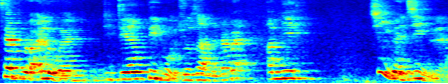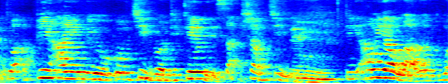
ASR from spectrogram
ဆက်ပြီးတော့အဲ့လိုပဲ detail သိဖို့ကြိုးစားတယ်ဒါပေမဲ့အမြင် ကြည့်ပဲကြည့်နေတယ်သူကအပြင်အာယုံတွေကိုကုန်ကြည့်ပြီးတော့ detail တွေစရှောက်ကြည့်နေ อืม ဒီအောက်ရောက်လာတော့ तू က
